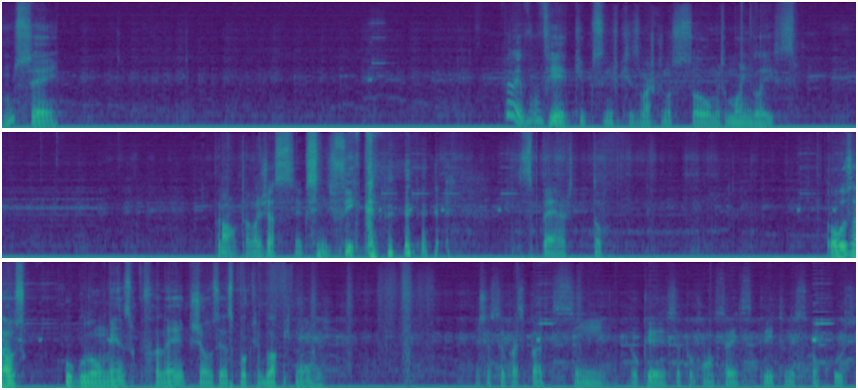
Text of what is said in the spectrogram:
Não sei. Peraí, vamos ver aqui o que significa isso. Acho que eu não sou muito bom em inglês. Pronto, agora já sei o que significa. Esperto. Vou usar os, o Gloom mesmo que eu falei, já usei as Pokéblock nele. Deixa eu ser participante? Sim. O que? Você pode ser inscrito nesse concurso.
